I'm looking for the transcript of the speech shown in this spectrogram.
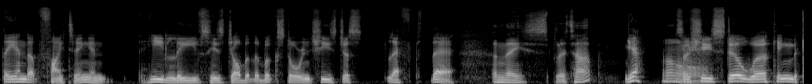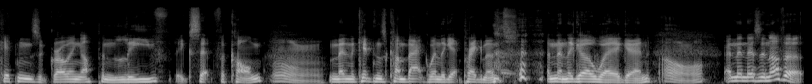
they end up fighting, and he leaves his job at the bookstore, and she's just left there. And they split up? Yeah. Oh. So she's still working. The kittens are growing up and leave, except for Kong. Oh. And then the kittens come back when they get pregnant, and then they go away again. Oh. And then there's another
